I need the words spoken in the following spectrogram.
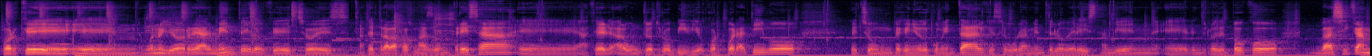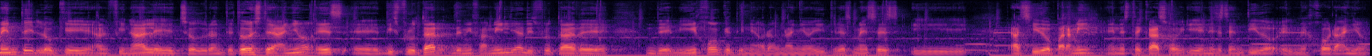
porque, eh, bueno, yo realmente lo que he hecho es hacer trabajos más de empresa, eh, hacer algún que otro vídeo corporativo, he hecho un pequeño documental que seguramente lo veréis también eh, dentro de poco. Básicamente lo que al final he hecho durante todo este año es disfrutar de mi familia, disfrutar de, de mi hijo, que tiene ahora un año y tres meses y ha sido para mí, en este caso y en ese sentido, el mejor año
